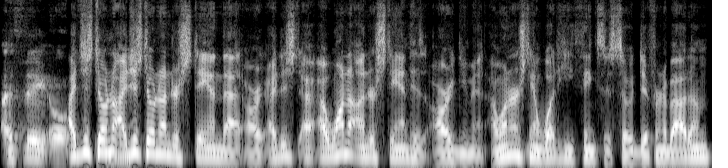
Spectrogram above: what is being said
I think. Oh, I just don't know. I just don't understand that. I just I, I want to understand his argument. I want to understand what he thinks is so different about him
